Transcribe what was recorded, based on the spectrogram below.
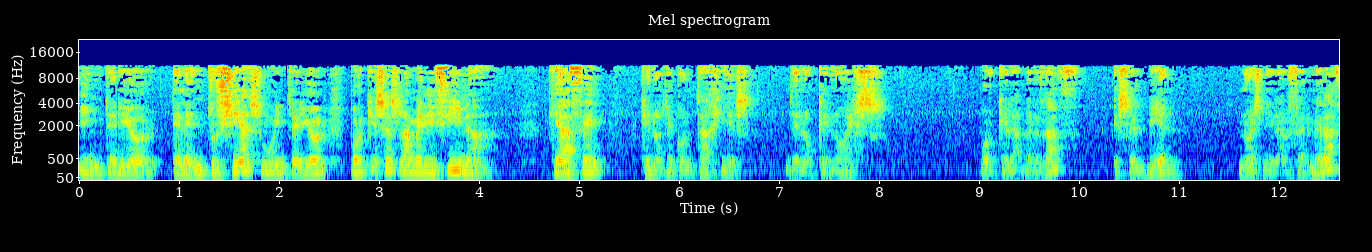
interior, el entusiasmo interior, porque esa es la medicina que hace que no te contagies de lo que no es. Porque la verdad es el bien, no es ni la enfermedad,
